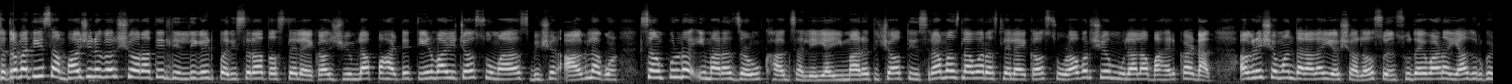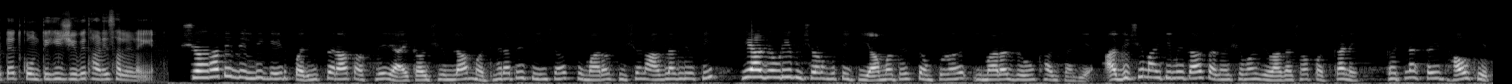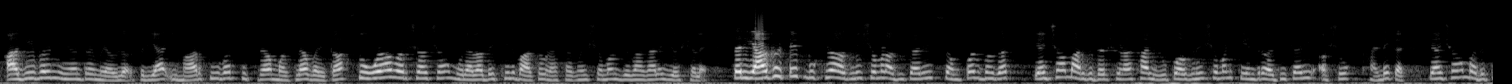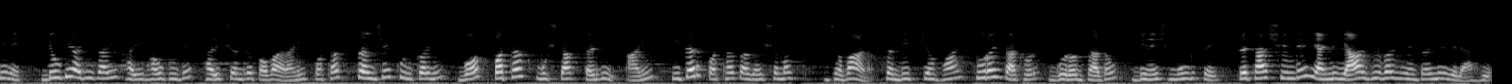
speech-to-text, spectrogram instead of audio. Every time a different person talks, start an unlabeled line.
छत्रपती संभाजीनगर शहरातील दिल्ली गेट परिसरात असलेल्या एका जिमला पहाटे तीन वाजेच्या सुमारास भीषण आग लागून संपूर्ण इमारत जळून खाक झाली या इमारतीच्या तिसऱ्या मजल्यावर असलेल्या एका सोळा वर्षीय मुलाला बाहेर काढण्यात अग्निशमन दलाला यश आलं असून सुदैवानं या दुर्घटनेत कोणतीही जीवितहानी झाली नाही शहरातील दिल्ली गेट परिसरात असलेल्या एका जिमला मध्यरात्री तीनच्या सुमारास भीषण आग लागली होती. ही आग एवढी भीषण होती की यामध्ये संपूर्ण इमारत जळून खाक झाली आहे. आगीची माहिती मिळताच अग्निशमन विभागाच्या पथकाने घटनास्थळी धाव घेत आगीवर नियंत्रण मिळवलं. तर या इमारतीवर तिसऱ्या मजल्यावर एका सोळा वर्षाच्या मुलाला देखील वाचवण्यास अग्निशमन विभागाला यश आलंय. तर या घटनेत मुख्य अग्निशमन अधिकारी संपत भगत यांच्या मार्गदर्शनाखाली उप अग्निशमन केंद्र अधिकारी अशोक खांडेकर यांच्या मदतीने ड्युटी अधिकारी हरिभाऊ घुगे हरिश्चंद्र पवार आणि पथक संजय कुलकर्णी व पथक मुश्ताक तडवी आणि इतर पथक अग्निशमक जवान संदीप चव्हाण सूरज राठोड गोरख जाधव दिनेश मुंगसे प्रसाद शिंदे यांनी या आगीवर नियंत्रण मिळविले आहे.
